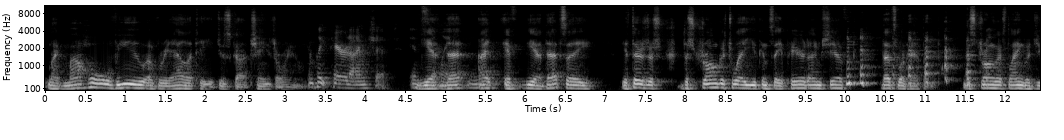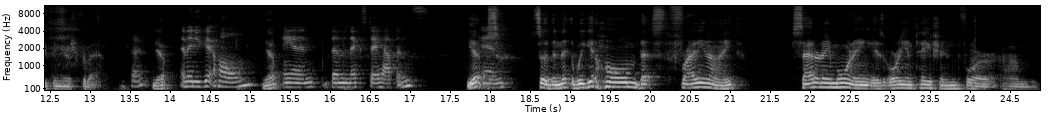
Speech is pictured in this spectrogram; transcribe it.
like my whole view of reality just got changed around. Complete paradigm shift. Yeah, that I if yeah, that's a if there's a the strongest way you can say paradigm shift, that's what happened. The strongest language you can use for that. okay. Yep, And then you get home, yep, and then the next day happens. yep. And- so the ne- we get home. That's Friday night. Saturday morning is orientation for um,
